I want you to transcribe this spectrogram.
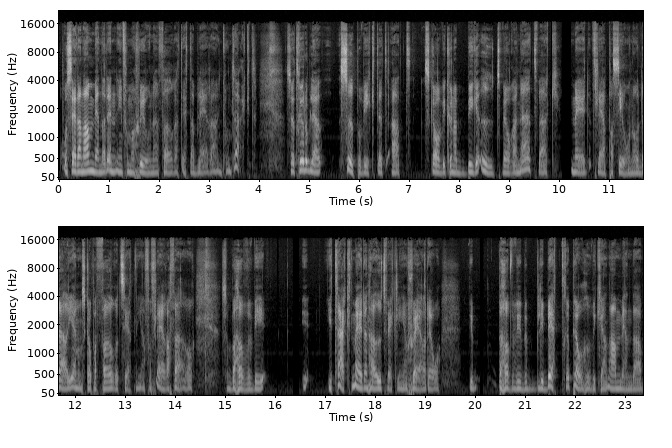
och sedan använda den informationen för att etablera en kontakt. Så jag tror det blir superviktigt att ska vi kunna bygga ut våra nätverk med fler personer och därigenom skapa förutsättningar för fler affärer så behöver vi i, i takt med den här utvecklingen sker då, vi, behöver vi bli bättre på hur vi kan använda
